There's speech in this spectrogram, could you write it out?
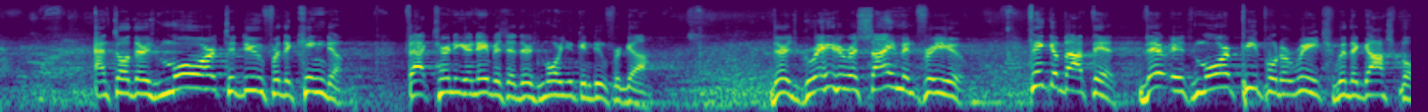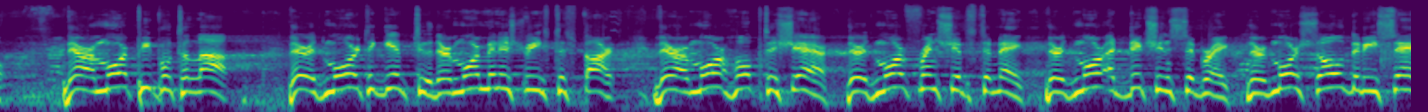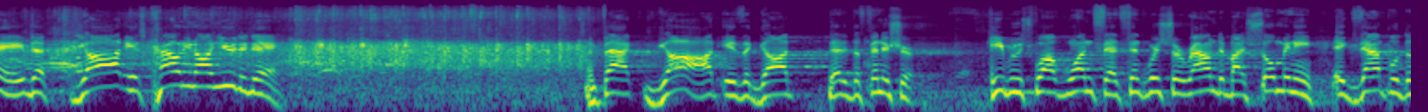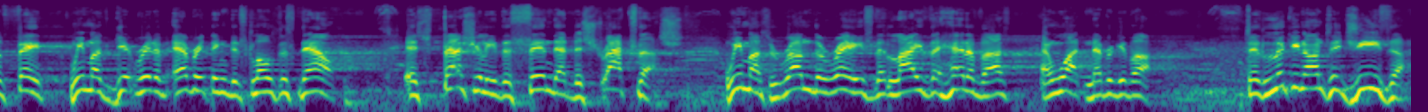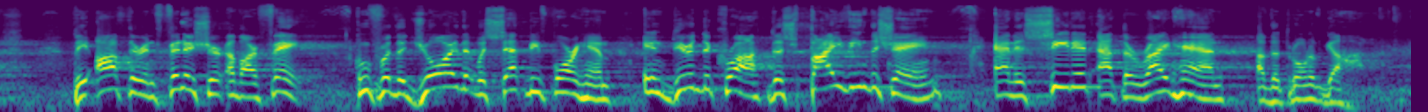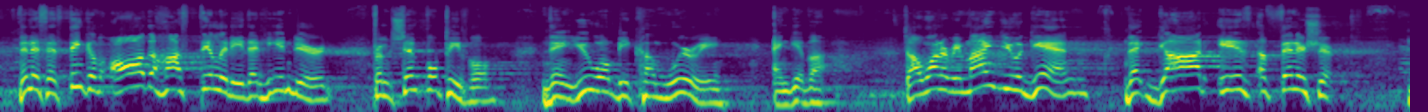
And so there's more to do for the kingdom. In fact, turn to your neighbor and say, There's more you can do for God. There's greater assignment for you. Think about this. There is more people to reach with the gospel. There are more people to love. There is more to give to. There are more ministries to start. There are more hope to share. There is more friendships to make. There is more addictions to break. There is more souls to be saved. God is counting on you today. In fact, God is a God that is the finisher. Hebrews 12, 1 says, Since we're surrounded by so many examples of faith, we must get rid of everything that slows us down, especially the sin that distracts us. We must run the race that lies ahead of us and what? Never give up. It says, looking unto Jesus, the author and finisher of our faith, who for the joy that was set before him endured the cross, despising the shame and is seated at the right hand of the throne of God. Then it says, Think of all the hostility that he endured from sinful people, then you won't become weary and give up. So I want to remind you again that God is a finisher.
